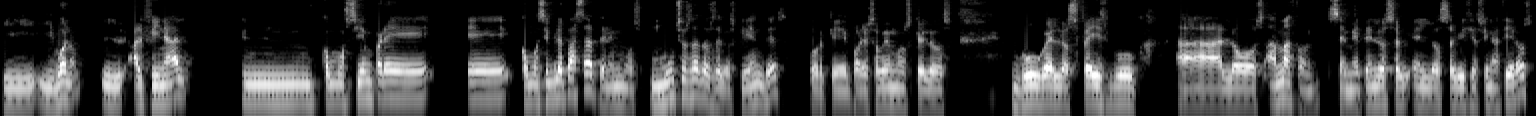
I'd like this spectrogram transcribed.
Y, bueno, al final, mm, como siempre, eh, como siempre pasa, tenemos muchos datos de los clientes, porque por eso vemos que los Google, los Facebook, a los Amazon se meten en los, servicios financieros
